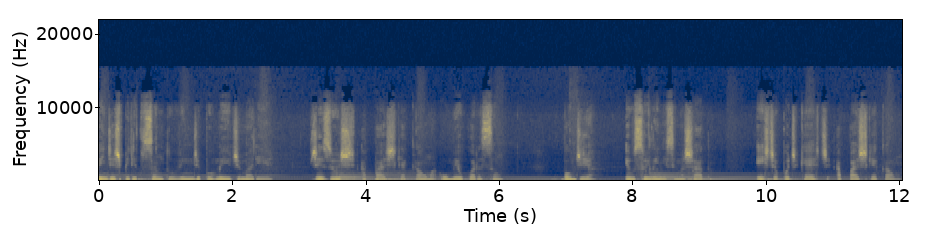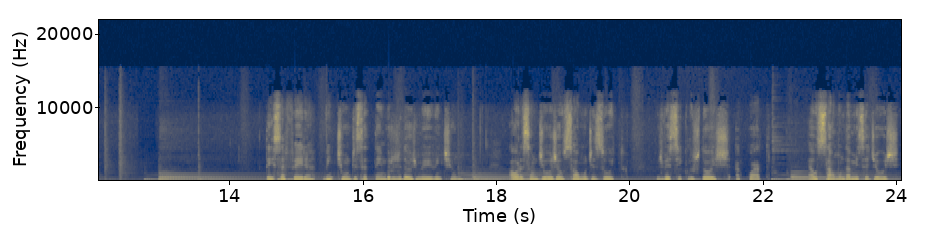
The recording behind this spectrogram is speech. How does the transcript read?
Vinde Espírito Santo, vinde por meio de Maria. Jesus, a paz que acalma o meu coração. Bom dia, eu sou Helenice Machado. Este é o podcast A Paz que Acalma. Terça-feira, 21 de setembro de 2021. A oração de hoje é o Salmo 18, os versículos 2 a 4. É o salmo da missa de hoje,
